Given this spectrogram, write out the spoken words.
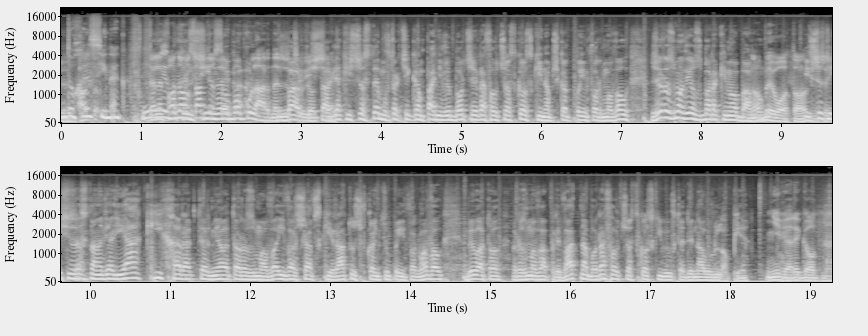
e, Do Helsinek. Nie, Telefony do ostatnio są popularne Bardzo, tak. Jakiś czas temu w trakcie kampanii wyborczej Rafał Trzaskowski na przykład poinformował, że rozmawiał z Barackiem Obamą. No, było to, I wszyscy się zastanawiali, jaki charakter miała ta rozmowa i warszawski ratusz w końcu poinformował, była to rozmowa prywatna, bo Rafał Trzaskowski był wtedy na urlopie. Niewiarygodne.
